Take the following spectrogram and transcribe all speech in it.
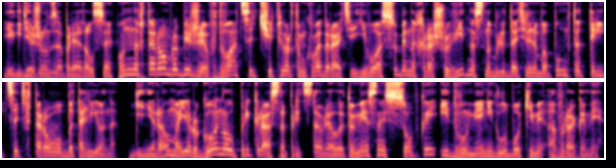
И где же он запрятался? Он на втором рубеже, в 24-м квадрате. Его особенно хорошо видно с наблюдательного пункта 32-го батальона. Генерал-майор Гоннелл прекрасно представлял эту местность с сопкой и двумя неглубокими оврагами.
